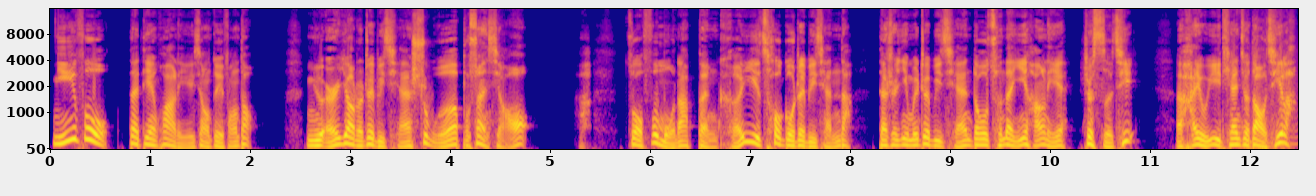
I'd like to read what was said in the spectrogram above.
倪父在电话里向对方道：“女儿要的这笔钱数额不算小啊，做父母的本可以凑够这笔钱的，但是因为这笔钱都存在银行里是死期，还有一天就到期了，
